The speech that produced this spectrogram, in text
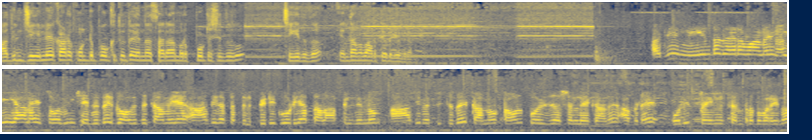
ആദ്യം ജയിലിലേക്കാണ് കൊണ്ടുപോകുന്നത് എന്ന് സലാം റിപ്പോർട്ട് ചെയ്തത് ചെയ്തത്? എന്താണ് വാർത്തയുടെ വിവരം? അജി നീണ്ട നേരമാണ് ഇയാളെ ചോദ്യം ചെയ്തത്. ഗോവിന്ദസ്വാമിയെ ആദ്യഘട്ടത്തിൽ പിടികൂടിയ തളാപ്പിൽ നിന്നും ആദ്യം എത്തിച്ചത് കണ്ണൂർ ടൗൺ പോലീസ് സ്റ്റേഷനിലേക്കാണ്. അവിടെ പോലീസ് ട്രെയിനിങ് സെന്റർ എന്ന് പറയുന്ന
